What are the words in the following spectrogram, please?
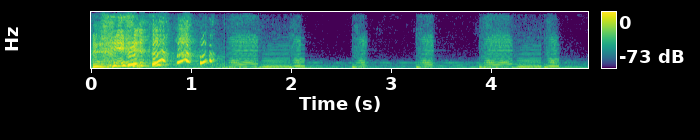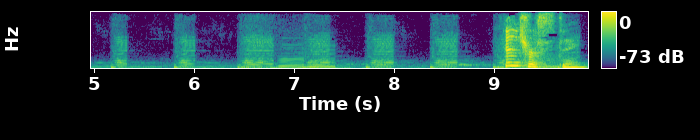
Interesting.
